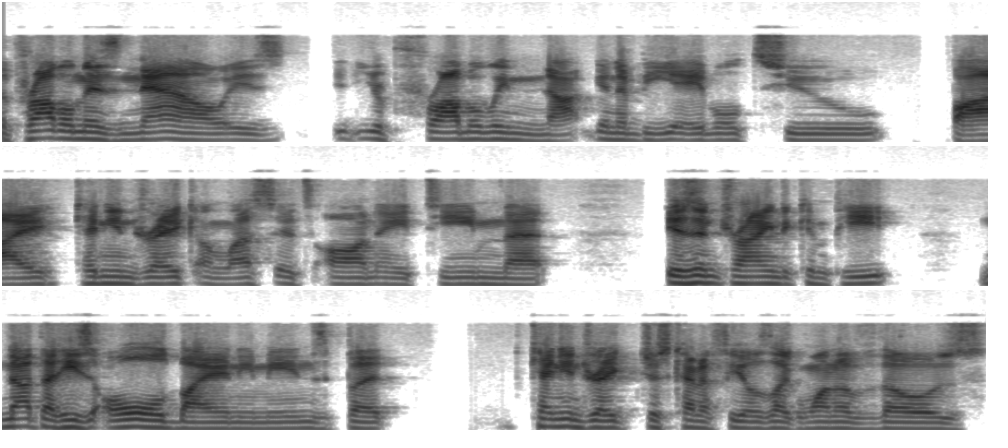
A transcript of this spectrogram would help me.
The problem is now is you're probably not going to be able to buy Kenyan Drake unless it's on a team that isn't trying to compete. Not that he's old by any means, but Kenyan Drake just kind of feels like one of those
